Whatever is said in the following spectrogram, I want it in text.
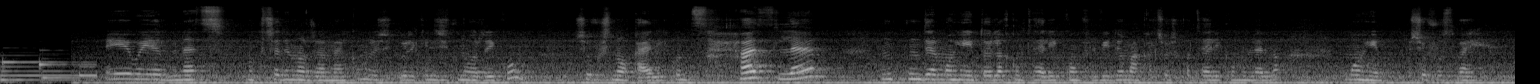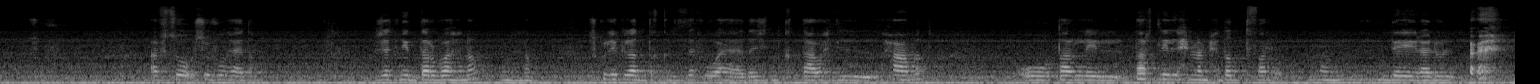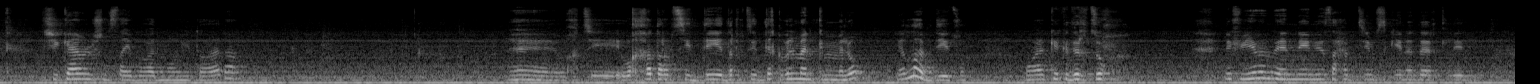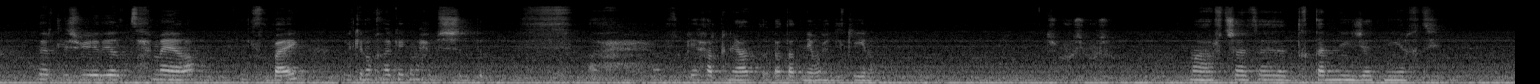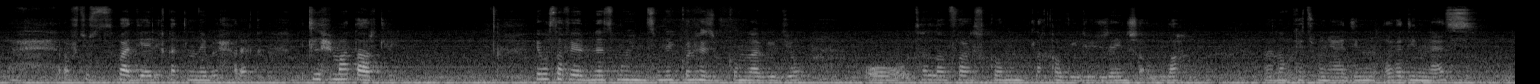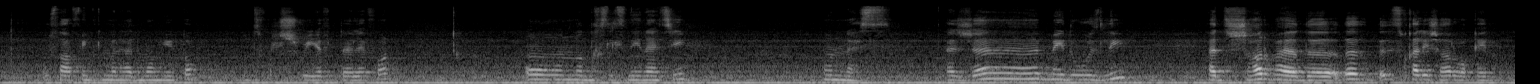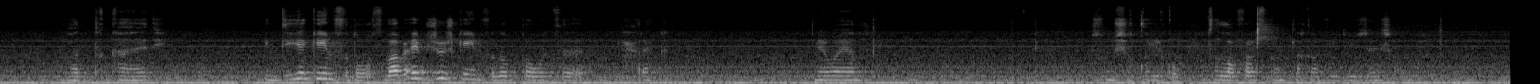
ايوا يا البنات ما كنتش غادي نرجع معكم ولكن جيت نوريكم شوفوا شنو وقع لي كنت صحات سلام ندير موهيتو الا قلتها لكم في الفيديو ما عقلتش واش قلتها لكم ولا لا مهم شوفوا صباعي شوفوا عرفتوا شوفوا هذا جاتني الضربه هنا وهنا شكون اللي كلا الدق بزاف هو هذا جيت نقطع واحد الحامض وطار لي طارت لي اللحمه من حدا الضفر المهم دايره له شي كامل باش نصايبو هاد الموهيتو هذا؟ إيه واختي واخا ضربت يدي ضربت يدي قبل ما نكملو. يلا بديتو. وهكاك درتو اللي فيا ما مهنيني صاحبتي مسكينة دارت لي دارت لي شوية ديال التحميرة لصبعي ولكن واخا هكاك ما حبش الشد. آه كيحرقني عطاتني واحد الكينة. ما عرفتش الدقة منين جاتني يا أختي. آه عرفتو الصبع ديالي قتلني بالحريق. اللحمه طارت لي. ايوا صافي البنات المهم نتمنى يكون عجبكم لا فيديو. وتهلاو فراسكم. نتلاقاو فيديو جاي إن شاء الله. أنا كتبوني غادي غادي نعس. وصافي نكمل هاد موهيطو نتفرج شوية في التليفون. ونغسل سنيناتي. ونعس. عجاب ما يدوز لي. هاد الشهر بهاد غادي تبقى لي شهر وقيله بهاد الدقة هادي. يديا كينفضوا صبابعي بجوج كينفضوا بقوة الحريق ايوا يلا شنو نقول لكم تهلاو فراسكم نتلاقاو في فيديو جاي إن شاء الله.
